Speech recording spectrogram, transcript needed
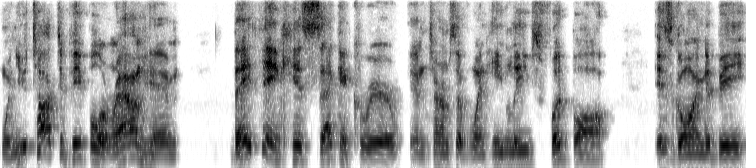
When you talk to people around him, they think his second career, in terms of when he leaves football, is going to be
